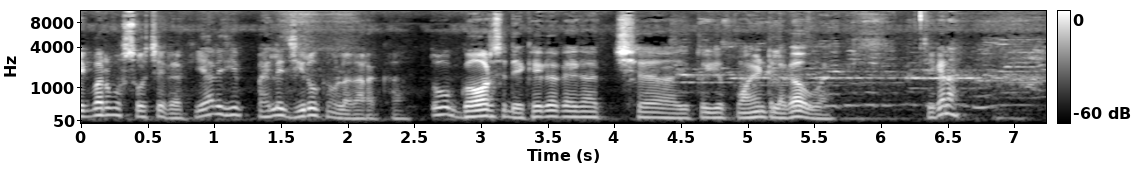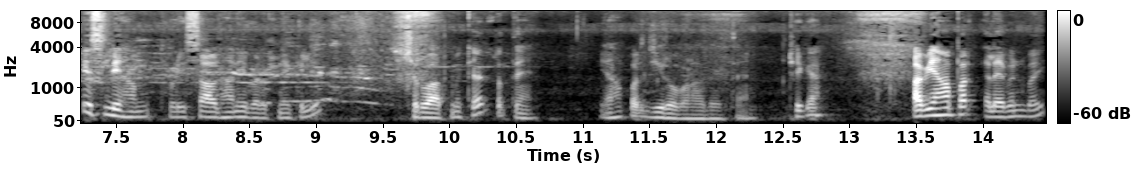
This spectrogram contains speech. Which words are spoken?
एक बार वो सोचेगा कि यार ये पहले ज़ीरो क्यों लगा रखा? तो वो गौर से देखेगा, कहेगा अच्छा ये तो ये पॉइंट लगा हुआ है। ठीक है ना? इसलिए हम थोड़ी सावधानी बरतने के लिए शुरुआत में क्या करते हैं? यहाँ पर ज़ीरो बढ़ा देते हैं। ठीक है? अब यहाँ पर एलेवन बाई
